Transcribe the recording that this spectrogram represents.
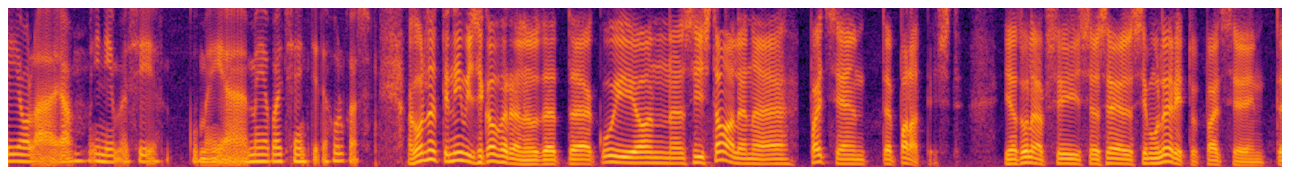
ei ole jah, inimesi kui meie, meie patsientide hulgas. aga olete niiviisi ka võrrelnud, et kui on siis tavaline patsient palatist ja tuleb siis see simuleeritud patsient.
